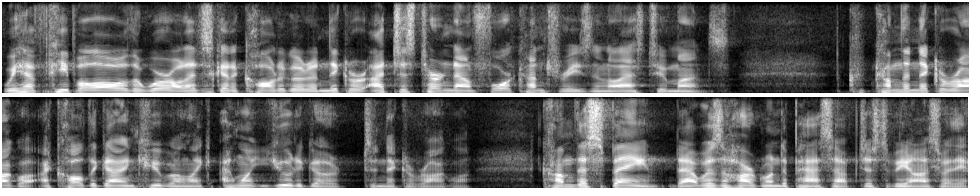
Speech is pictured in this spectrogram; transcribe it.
We have people all over the world. I just got a call to go to Nicaragua. I just turned down four countries in the last two months. C- come to Nicaragua. I called the guy in Cuba. I'm like, I want you to go to Nicaragua. Come to Spain. That was a hard one to pass up, just to be honest with you.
